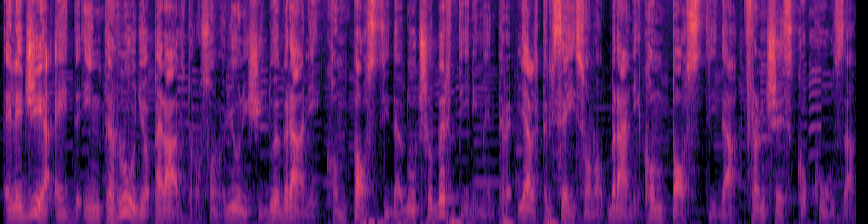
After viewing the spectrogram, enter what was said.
Elegia ed Interludio, peraltro, sono gli unici due brani composti da Duccio Bertini, mentre gli altri sei sono brani composti da Francesco Cusa.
